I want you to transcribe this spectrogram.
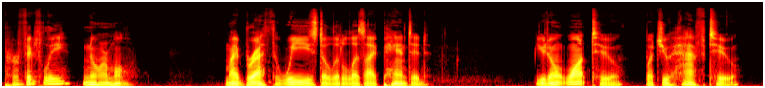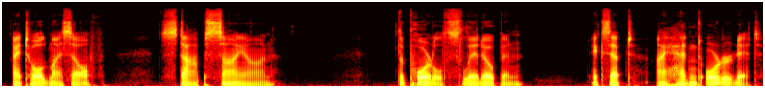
Perfectly normal. My breath wheezed a little as I panted. You don't want to, but you have to, I told myself. Stop Scion. The portal slid open. Except I hadn't ordered it.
